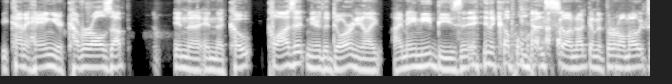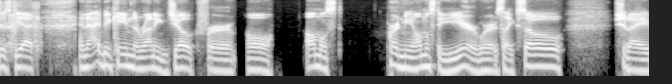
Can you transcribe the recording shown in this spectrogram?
you kind of hang your coveralls up in the in the coat closet near the door and you're like i may need these in a couple months so i'm not going to throw them out just yet. And that became the running joke for oh almost pardon me almost a year where it's like so should i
